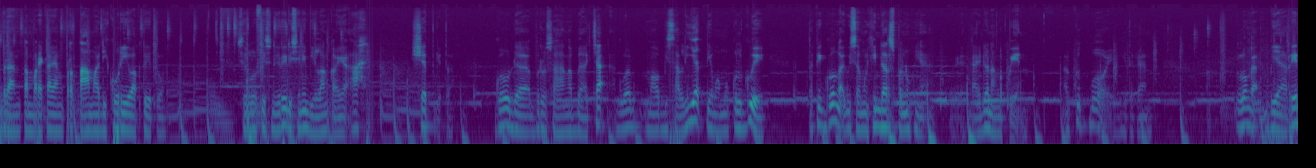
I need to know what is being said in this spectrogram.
berantem mereka yang pertama di Kuri waktu itu. Si Luffy sendiri di sini bilang kayak ah shit gitu. Gue udah berusaha ngebaca gue mau bisa lihat dia mau mukul gue tapi gue nggak bisa menghindar sepenuhnya Kaido nanggepin. A good boy gitu kan. Lo nggak biarin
